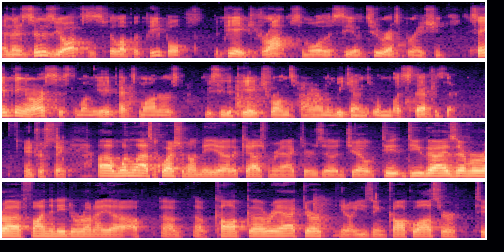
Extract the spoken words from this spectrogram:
And then as soon as the offices fill up with people, the pH drops from all the CO2 respiration. Same thing in our system on the Apex monitors. We see the pH runs higher on the weekends when less staff is there. Interesting. Uh, one last question on the uh, the calcium reactors, uh, Joe. Do, do you guys ever uh, find the need to run a, uh, a, a Kalk uh, reactor? You know, using Kalkwasser to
